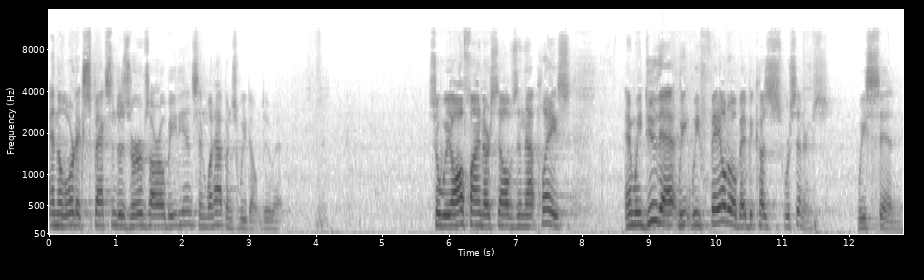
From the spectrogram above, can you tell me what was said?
And the Lord expects and deserves our obedience, and what happens? We don't do it. So we all find ourselves in that place and we do that, we, we fail to obey because we're sinners. We sin.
